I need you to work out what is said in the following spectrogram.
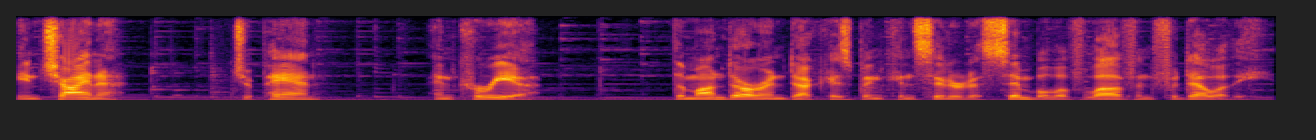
In China, Japan, and Korea, the Mandarin duck has been considered a symbol of love and fidelity.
